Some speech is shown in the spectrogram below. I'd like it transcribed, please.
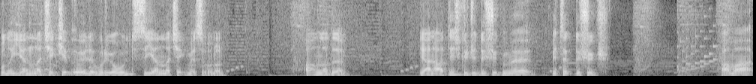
Bunu yanına çekip öyle vuruyor. Ultisi yanına çekmesi bunun. Anladım. Yani ateş gücü düşük mü? Bir tık düşük. Ama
